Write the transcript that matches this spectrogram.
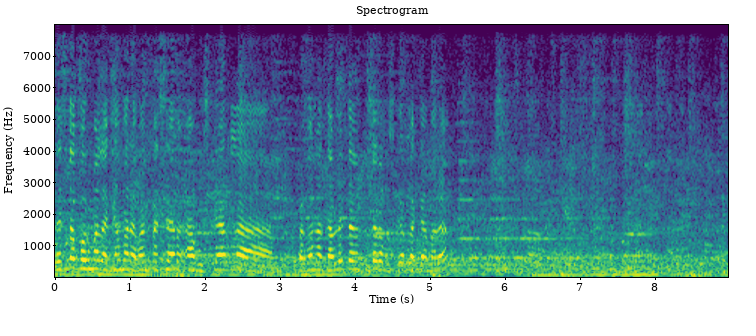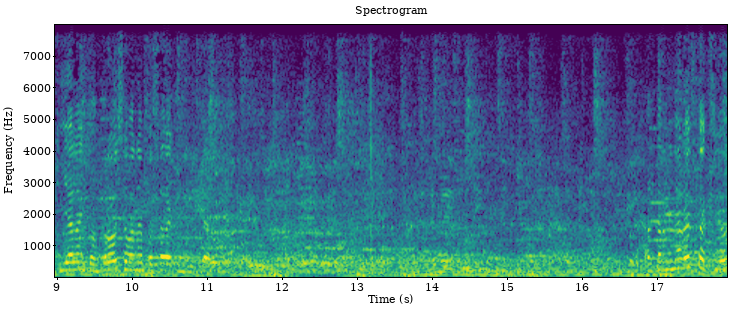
De esta forma la cámara va a empezar a buscar la, perdón, la tableta va a empezar a buscar la cámara. Aquí ya la encontró y se van a empezar a comunicar. Al terminar esta acción,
